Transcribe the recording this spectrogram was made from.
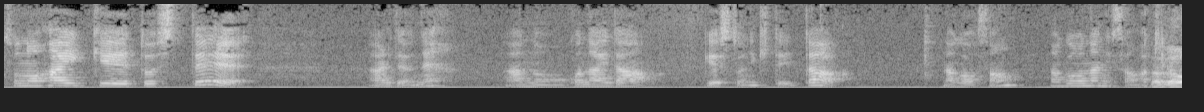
その背景としてあれだよね。あのこの間ゲストに来ていた長尾さん長尾何さん？長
